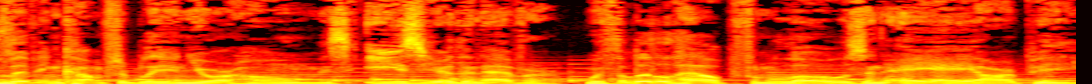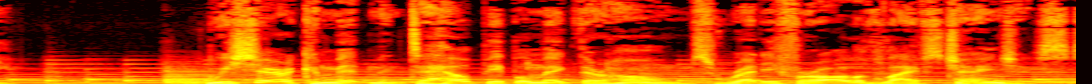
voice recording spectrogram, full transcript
Living comfortably in your home is easier than ever with a little help from Lowe's and AARP. We share a commitment to help people make their homes ready for all of life's changes.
